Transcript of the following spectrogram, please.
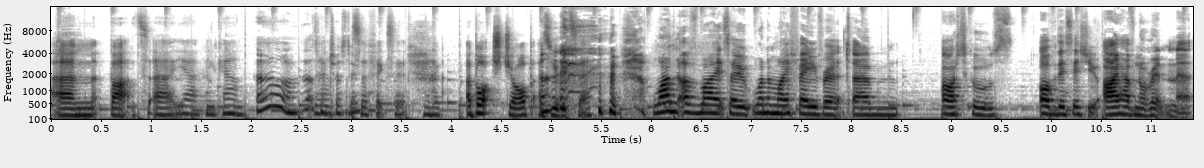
Um, but uh, yeah, you can. oh, that's Yeah, interesting. So fix it. You know, a botch job, as you would say. one of my so one of my favorite um, articles of this issue. I have not written it.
